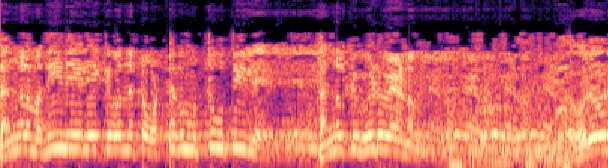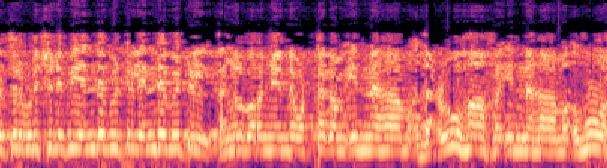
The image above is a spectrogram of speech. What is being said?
തങ്ങൾ മദീനയിലേക്ക് വന്നിട്ട് ഒട്ടകം മുട്ടുകുത്തിയില്ലേ തങ്ങൾക്ക് വീട് വേണം ഓരോരുത്തർ വിളിച്ചു നബി എന്റെ വീട്ടിൽ എന്റെ വീട്ടിൽ. തങ്ങൾ പറഞ്ഞു എന്റെ ഒട്ടകം ഇന്നഹ ദഅൂഹാ ഫഇന്നഹാ മഅ്മൂറ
